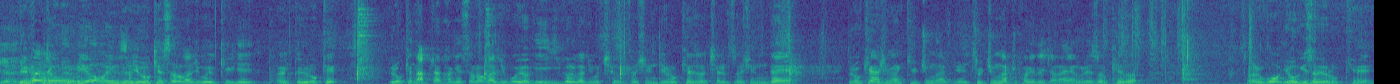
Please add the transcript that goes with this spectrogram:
예, 일반적으로. 우리 어머님들은 이렇게 썰어가지고 이렇게, 이렇게, 그러니까 이렇게, 이렇게 납작하게 썰어가지고 여기 이걸 가지고 채를 써시는데, 이렇게 해서 채를 써시는데, 이렇게 하시면 길쭉날, 들쭉날쭉하게 되잖아요. 그래서 이렇게 해서 썰고, 여기서 이렇게,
